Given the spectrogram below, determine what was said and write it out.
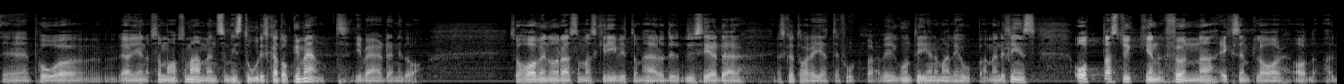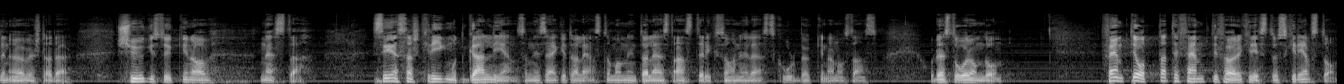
Eh, på, som, som används som historiska dokument i världen idag. Så har vi några som har skrivit de här och du, du ser där, jag ska ta det jättefort bara, vi går inte igenom allihopa. Men det finns åtta stycken funna exemplar av den översta där. 20 stycken av nästa. Caesars krig mot Gallien som ni säkert har läst om. Om ni inte har läst Asterix så har ni läst skolböckerna någonstans. Och där står det om dem. 58 till 50 före Kristus skrevs de.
